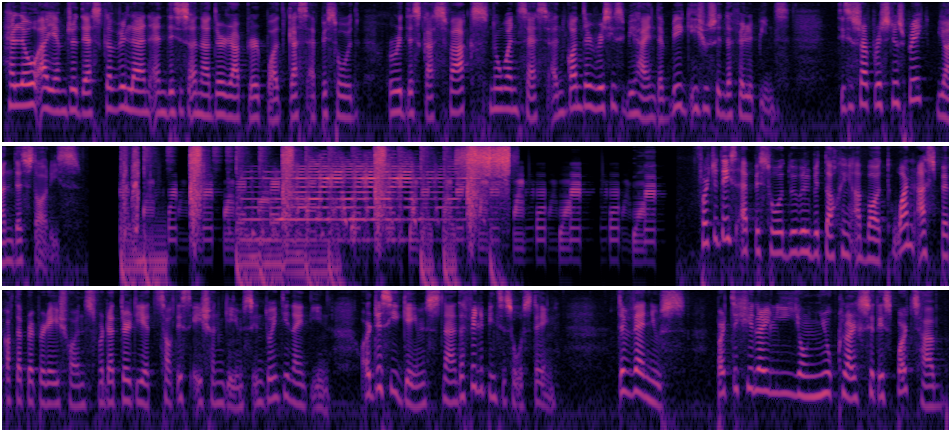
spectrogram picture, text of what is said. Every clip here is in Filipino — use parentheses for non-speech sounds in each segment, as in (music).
Hello, I am Jodeska Villan, and this is another Rappler podcast episode where we discuss facts, nuances, and controversies behind the big issues in the Philippines. This is Rappler's Newsbreak, Beyond the Stories. For today's episode, we will be talking about one aspect of the preparations for the 30th Southeast Asian Games in 2019, or the SEA Games na the Philippines is hosting. The venues, particularly yung New Clark City Sports Hub,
